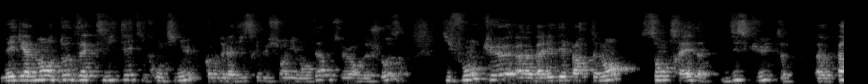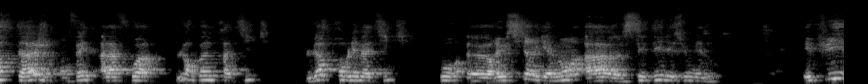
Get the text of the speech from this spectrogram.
mais également d'autres activités qui continuent, comme de la distribution alimentaire ou ce genre de choses, qui font que euh, bah, les départements s'entraident, discutent, euh, partagent en fait à la fois leurs bonnes pratiques, leurs problématiques, pour réussir également à s'aider les unes les autres. Et puis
